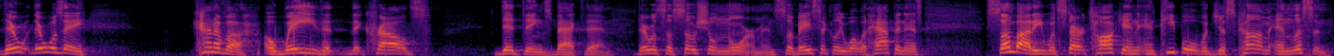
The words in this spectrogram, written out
there, there was a kind of a, a way that, that crowds did things back then. There was a social norm. And so basically, what would happen is somebody would start talking and people would just come and listen.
